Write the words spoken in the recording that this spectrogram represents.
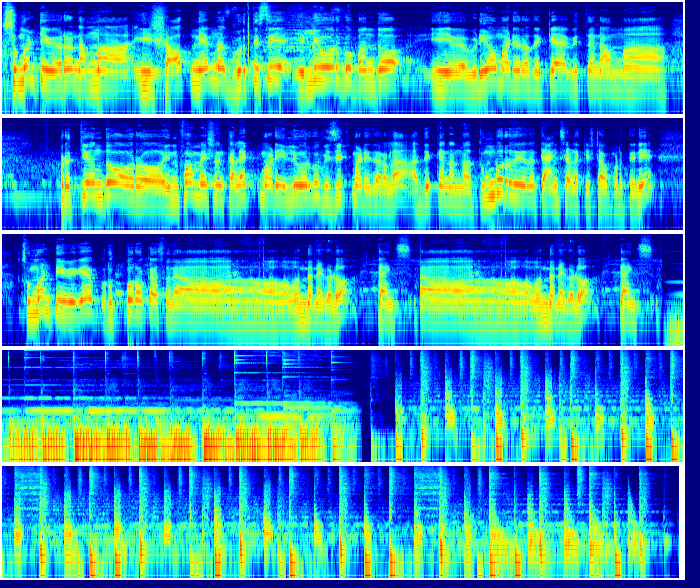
ಸುಮನ್ ಟಿ ವಿಯವರು ನಮ್ಮ ಈ ಶಾಪ್ ನೇಮ್ನ ಗುರುತಿಸಿ ಇಲ್ಲಿವರೆಗೂ ಬಂದು ಈ ವಿಡಿಯೋ ಮಾಡಿರೋದಕ್ಕೆ ವಿತ್ ನಮ್ಮ ಪ್ರತಿಯೊಂದು ಅವರು ಇನ್ಫಾರ್ಮೇಶನ್ ಕಲೆಕ್ಟ್ ಮಾಡಿ ಇಲ್ಲಿವರೆಗೂ ವಿಸಿಟ್ ಮಾಡಿದಾರಲ್ಲ, ಅದಕ್ಕೆ ನನ್ನ ತುಂಬ ಹೃದಯದ ಥ್ಯಾಂಕ್ಸ್ ಹೇಳಕ್ಕೆ ಇಷ್ಟಪಡ್ತೀನಿ. ಸುಮನ್ ಟಿವಿಗೆ ಹೃತ್ಪೂರ್ವಕ ಸು- ವಂದನೆಗಳು. ಥ್ಯಾಂಕ್ಸ್ ವಂದನೆಗಳು. ಥ್ಯಾಂಕ್ಸ್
